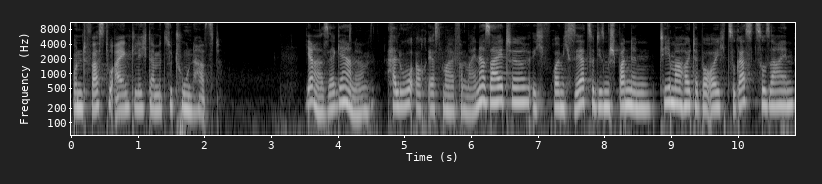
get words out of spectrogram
und was du eigentlich damit zu tun hast? Ja, sehr gerne. Hallo auch erstmal von meiner Seite. Ich freue mich sehr, zu diesem spannenden Thema heute bei euch zu Gast zu sein.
